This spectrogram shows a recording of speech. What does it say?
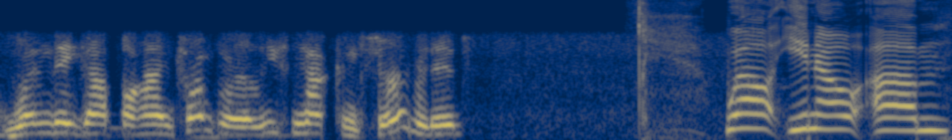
when they got behind Trump, or at least not conservatives. Well, you know, um,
